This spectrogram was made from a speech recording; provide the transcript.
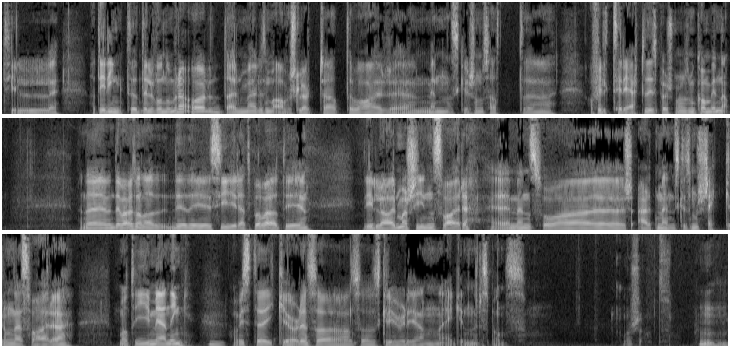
til at de ringte telefonnummeret, og dermed liksom avslørte at det var mennesker som satt uh, og filtrerte de spørsmålene som kom inn. da. Men det, det, var jo sånn at det de sier etterpå, var at de, de lar maskinen svare, eh, men så er det et menneske som sjekker om det svaret måtte gi mening. Mm. Og hvis det ikke gjør det, så, så, skriver de en egen respons. Morsomt. Mm -hmm.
